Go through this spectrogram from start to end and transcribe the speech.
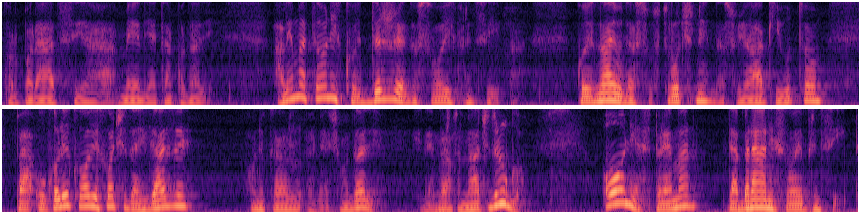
korporacija, medija i tako dalje. Ali imate onih koji drže do svojih principa, koji znaju da su stručni, da su jaki u tom, pa ukoliko ovi hoće da ih gaze, oni kažu, e, nećemo dalje, idemo nešto naći drugo. On je spreman da brani svoje principe.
